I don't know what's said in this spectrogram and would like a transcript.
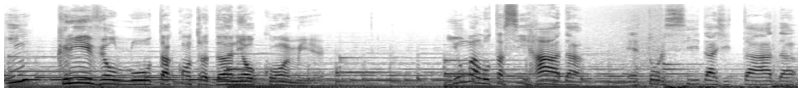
incrível luta contra Daniel Cormier. E uma luta acirrada, é, torcida agitada.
